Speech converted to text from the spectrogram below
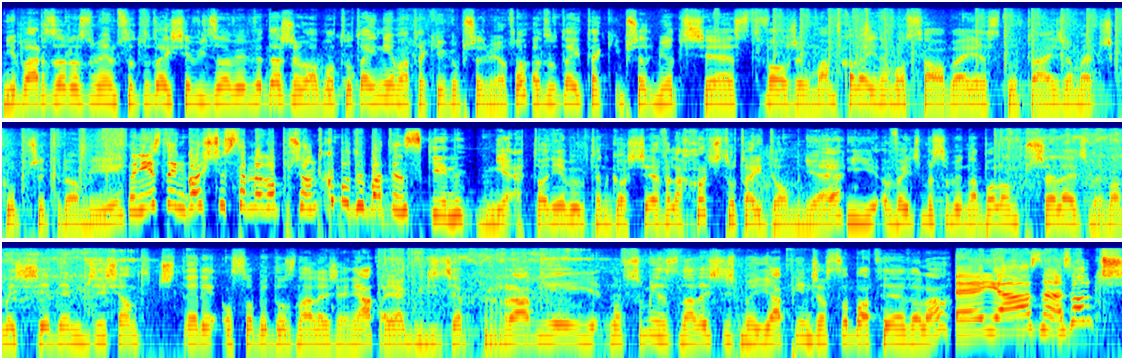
Nie bardzo rozumiem, co tutaj się widzowie wydarzyło, bo tutaj nie ma takiego przedmiotu, a tutaj taki przedmiot się stworzył. Mam kolejną osobę, jest tutaj, ziomeczku, przykro mi. To nie jest ten gościu z samego początku, bo to chyba ten skin. Nie, to nie był ten gość. Ewela, chodź tutaj do mnie i wejdźmy sobie na balon, przelećmy. Mamy 74 osoby do znalezienia, a jak widzicie, prawie, je- no w sumie znaleźliśmy ja 5 osób, a ty, Ewela? E, ja znalazłam trzy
